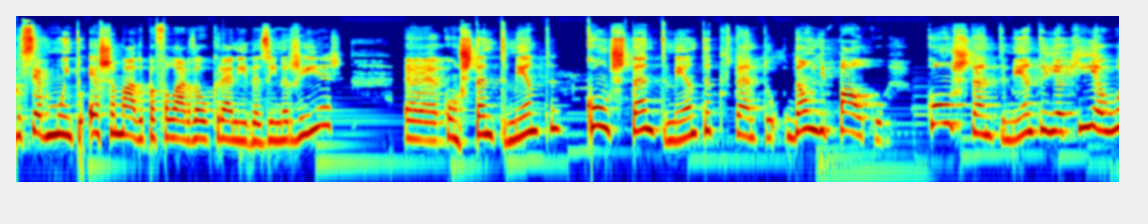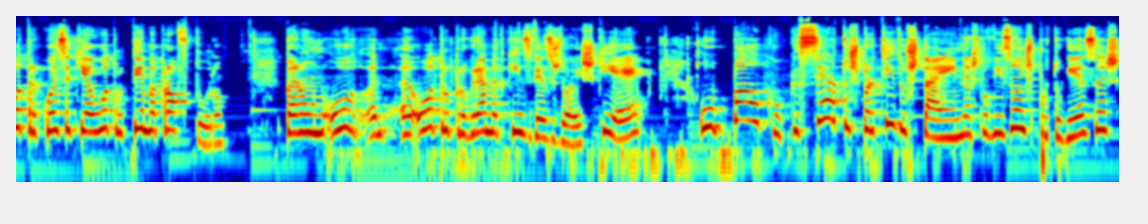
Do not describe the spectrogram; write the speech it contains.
percebe muito, é chamado para falar da Ucrânia e das energias uh, constantemente, constantemente, portanto, dão-lhe palco constantemente, e aqui é outra coisa que é outro tema para o futuro. Para um outro programa de 15 vezes 2, que é o palco que certos partidos têm nas televisões portuguesas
